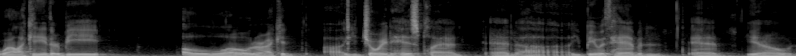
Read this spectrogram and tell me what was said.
well, I can either be alone or I could uh, join his plan. and uh, be with him and and you know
